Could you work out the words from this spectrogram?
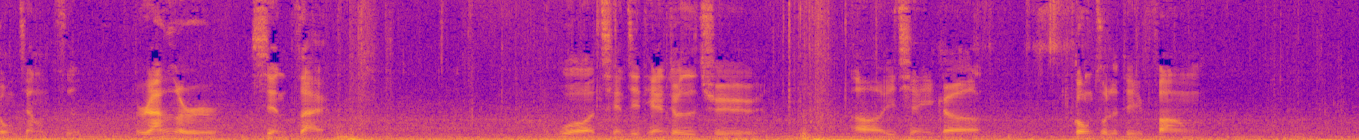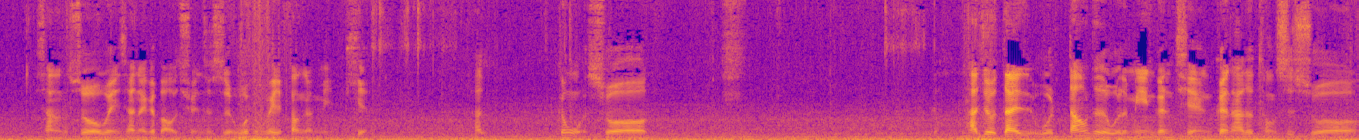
躬这样子。然而，现在我前几天就是去呃以前一个工作的地方，想说问一下那个保全，就是我可不可以放个名片？他跟我说，他就在我当着我的面跟前跟他的同事说，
